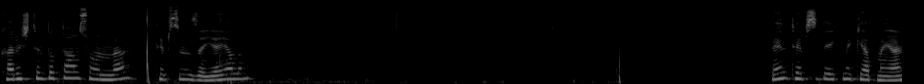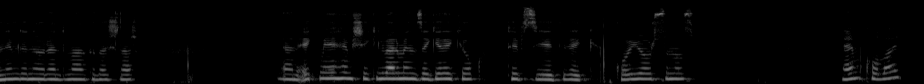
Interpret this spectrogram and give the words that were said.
Karıştırdıktan sonra tepsimize yayalım. Ben tepside ekmek yapmayı annemden öğrendim arkadaşlar. Yani ekmeğe hem şekil vermenize gerek yok. Tepsiye direkt koyuyorsunuz. Hem kolay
